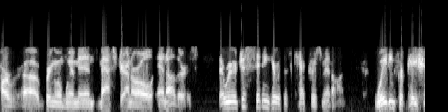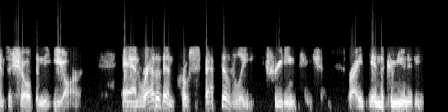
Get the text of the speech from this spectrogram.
Harvard, uh, Brigham Women's, Mass General, and others, that we were just sitting here with this catcher's mitt on, waiting for patients to show up in the ER. And rather than prospectively treating patients, right, in the community.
